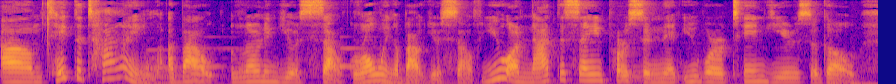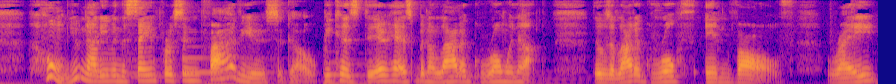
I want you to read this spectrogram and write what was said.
Um, take the time about learning yourself growing about yourself. You are not the same person that you were 10 years ago. Whom? You're not even the same person five years ago because there has been a lot of growing up. There was a lot of growth involved, right?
